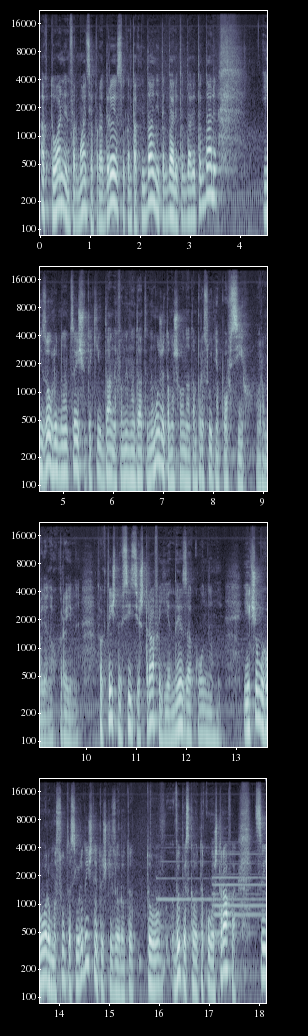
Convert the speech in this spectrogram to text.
актуальна інформація про адресу, контактні дані і так далі. так далі, так далі. І з огляду на це, що таких даних вони надати не можуть, тому що вона там присутня по всіх громадянах України. Фактично, всі ці штрафи є незаконними. І якщо ми говоримо суто з юридичної точки зору, то, то виписка такого штрафа це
